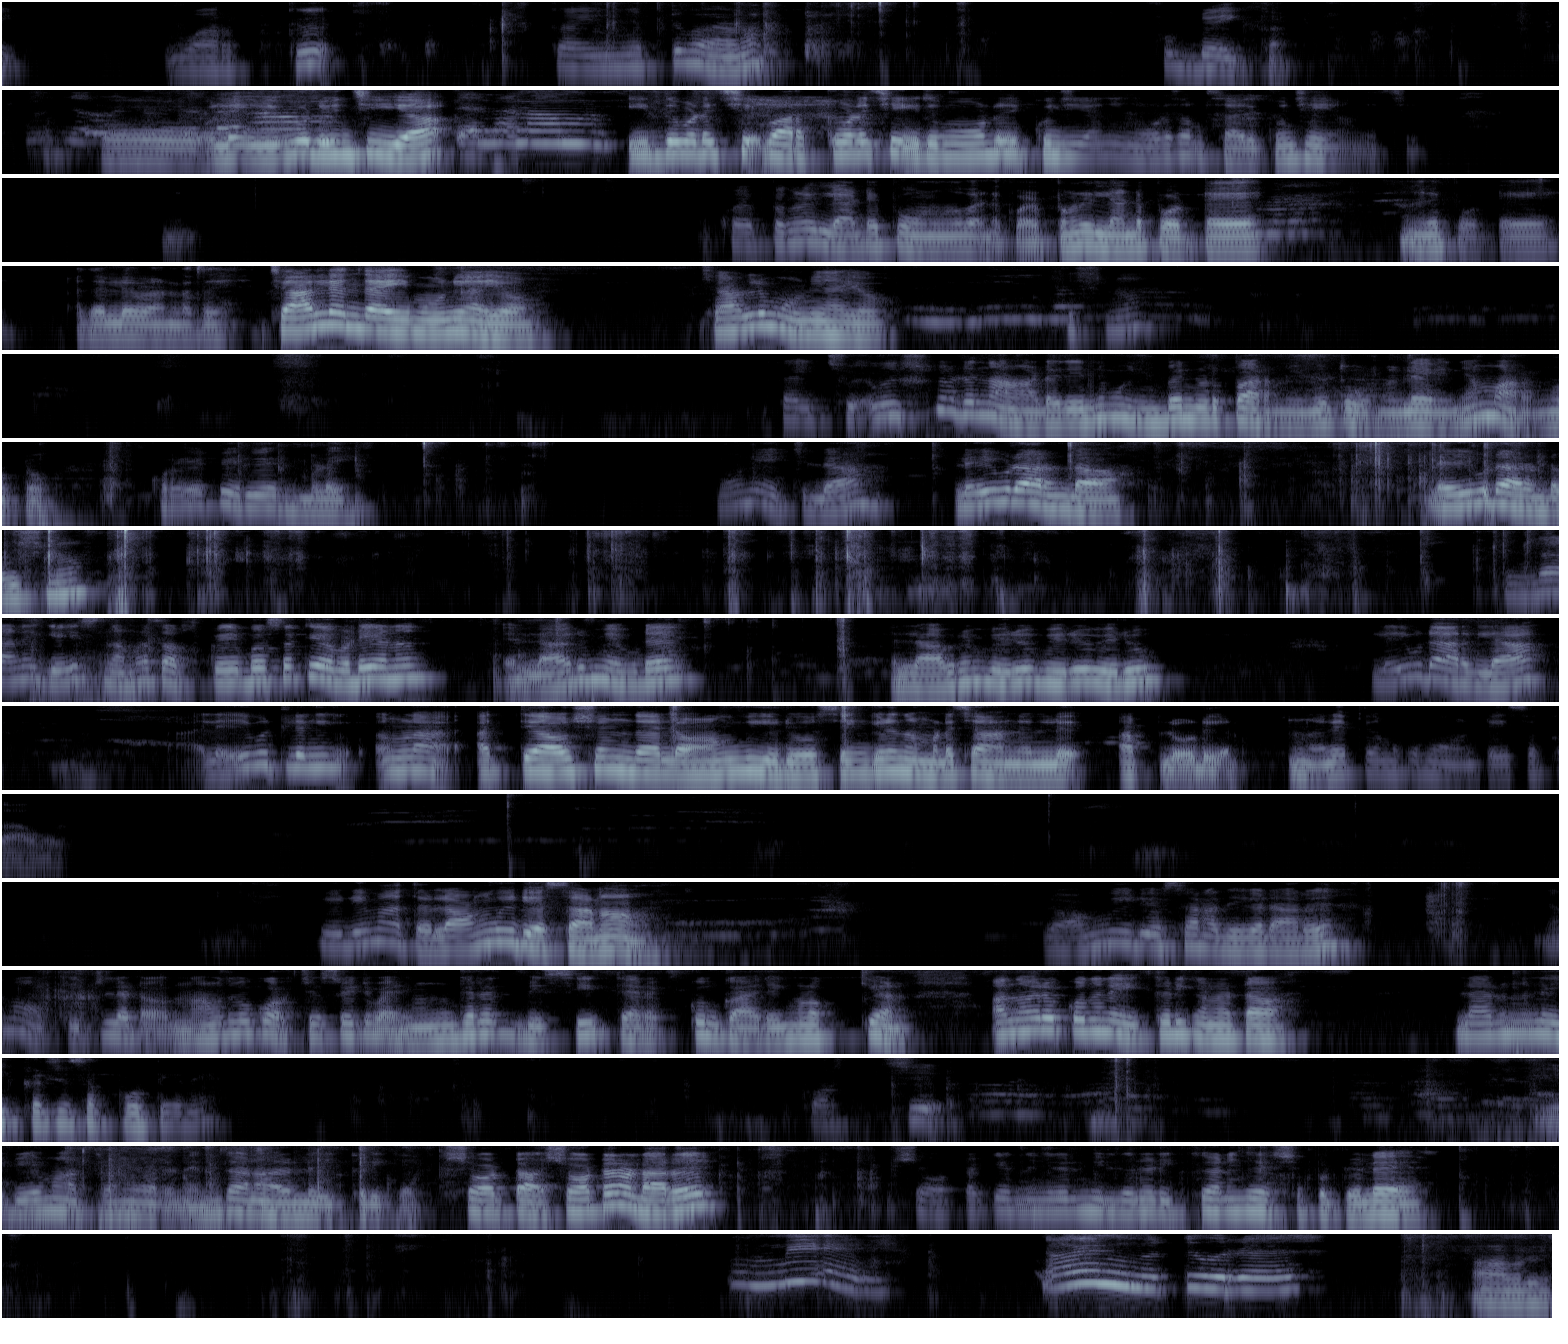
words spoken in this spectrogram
വർക്ക് കഴിഞ്ഞിട്ട് വേണം ഫുഡ് കഴിക്കാൻ. അപ്പോ ലൈവ് ഇടുകയും ചെയ്യാ. ഇതിവിടെ വർക്ക് ഇവിടെ ചെയ്തുകൊണ്ട് നിൽക്കുകയും ചെയ്യാം. നിങ്ങളോട് സംസാരിക്കുകയും ചെയ്യാന്ന് വെച്ച്. കുഴപ്പങ്ങളില്ലാണ്ട് പോണു വേണ്ട കുഴപ്പങ്ങളില്ലാണ്ട് പോട്ടെ. അങ്ങനെ പോട്ടെ. അതല്ലേ വേണ്ടത്. ചാനൽ എന്തായി മൂണിയായോ ചാനൽ മൂണിയായോ കൃഷ്ണ? കഴിച്ചു വിഷ്ണുവിടെ നാട് ഇതിന് മുൻപ് എന്നോട് പറഞ്ഞിരുന്നു തോന്നുന്നു അല്ലേ? ഞാൻ മറന്നു കേട്ടോ കുറേ പേര് വരുമ്പോഴേ മൂന്ന് കഴിച്ചില്ല ലൈവ് ഇടാറുണ്ടോ? ലൈവ് ഇടാറുണ്ടോ വിഷ്ണു? എന്താണ് ഗേസ്? നമ്മുടെ സബ്സ്ക്രൈബേഴ്സ് ഒക്കെ എവിടെയാണ്? എല്ലാവരും എവിടെ? എല്ലാവരും വരൂ വരൂ വരൂ. ലൈവ് ഇടാറില്ല. ലൈവ് ഇട്ടില്ലെങ്കിൽ നമ്മൾ അത്യാവശ്യം എന്താ ലോങ് വീഡിയോസ് എങ്കിലും നമ്മുടെ ചാനലിൽ അപ്ലോഡ് ചെയ്യണം. എന്നാലേ ഇപ്പം നമുക്ക് മോണിറ്റൈസ് ഒക്കെ ആവുള്ളൂ. വീഡിയോ മാത്രം ലോങ് വീഡിയോസ് ആണോ? ലോങ് വീഡിയോസ് ആണ് അധികം ഇടാറ്. ഞാൻ നോക്കിയിട്ടില്ല കേട്ടോ ഒന്നാമത് ഇപ്പോൾ കുറച്ച് ദിവസമായിട്ട് ഭയങ്കര ബിസി തിരക്കും കാര്യങ്ങളൊക്കെയാണ്. അന്നവരൊക്കെ ഒന്ന് ലൈക്ക് അടിക്കണം കേട്ടോ എല്ലാവരും ഒന്ന് ലൈക്ക് അടിച്ച് സപ്പോർട്ട് ചെയ്യണേ. കുറച്ച് വീഡിയോ മാത്രമേ പറയണേ എന്താണ് ആരും ലൈക്ക് അടിക്കുക ഷോർട്ടാ ഷോർട്ടാണ് ഇടാറ്? ഷോർട്ടൊക്കെ എന്തെങ്കിലും ഒരു മില്യൺ അടിക്കുകയാണെങ്കിൽ രക്ഷപ്പെട്ടു അല്ലേ? ആ അവിടെ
